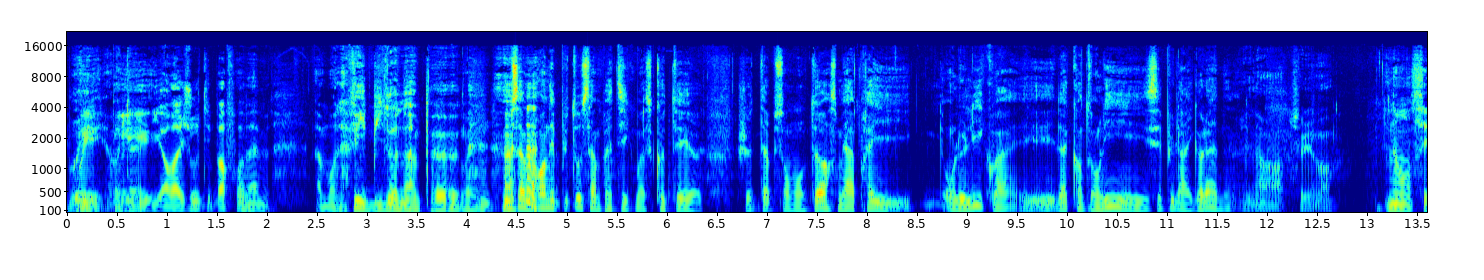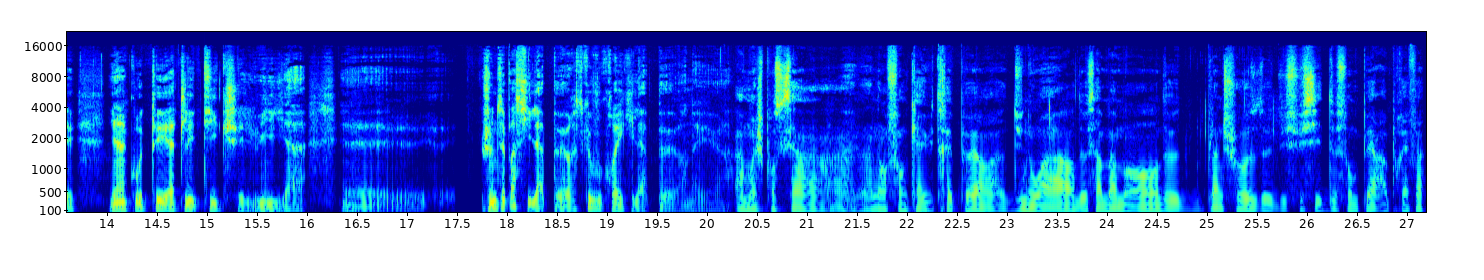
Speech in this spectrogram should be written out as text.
oui, il, en rajoute et parfois même à mon avis, il bidonne un peu. ça me rendait plutôt sympathique, moi, ce côté, euh, je tape sur mon torse, mais après, on le lit, quoi. Et là, quand on lit, c'est plus la rigolade. Non, absolument. Non, c'est, il y a un côté athlétique chez lui. Il y a, euh, je ne sais pas s'il a peur. Est-ce que vous croyez qu'il a peur d'ailleurs? Ah moi je pense que c'est un, enfant qui a eu très peur euh, du noir, de sa maman, de, plein de choses, du suicide de son père après. Enfin,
